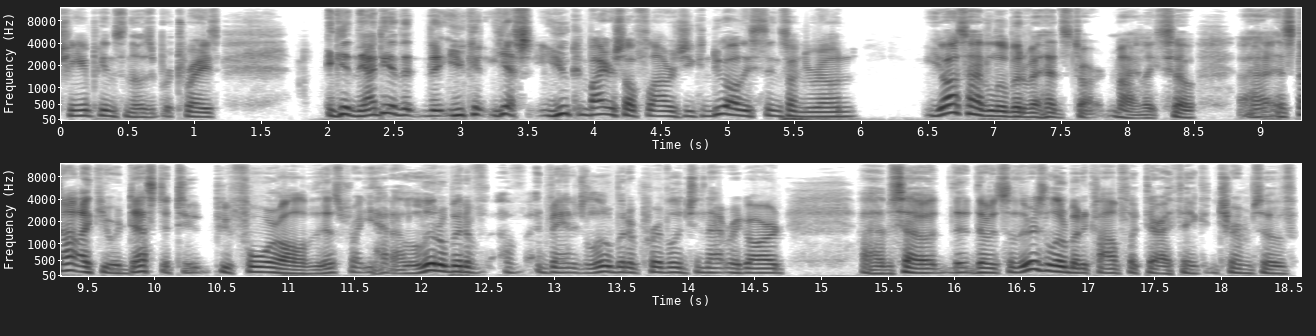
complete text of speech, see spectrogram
champions and those it portrays? Again, the idea that, that you can, yes, you can buy yourself flowers. You can do all these things on your own. You also had a little bit of a head start, Miley. So uh, it's not like you were destitute before all of this, right? You had a little bit of, of advantage, a little bit of privilege in that regard. Um, so, the, the, so there is a little bit of conflict there, I think, in terms of,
